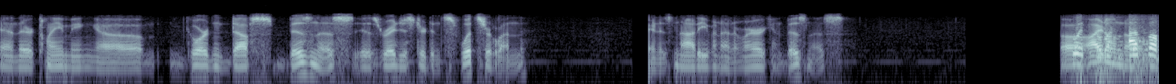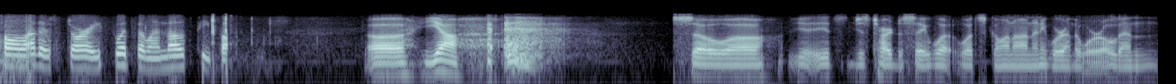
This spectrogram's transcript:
And they're claiming uh, Gordon Duff's business is registered in Switzerland and is not even an American business. Uh, I don't know. That's a whole other story. Switzerland, those people. Uh, yeah. so uh, it's just hard to say what what's going on anywhere in the world, and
